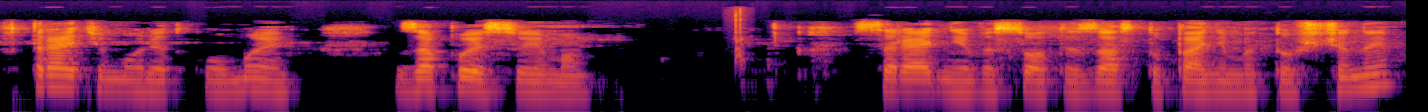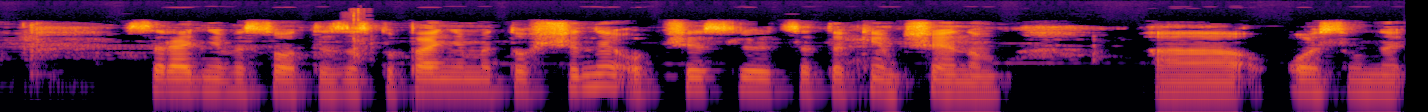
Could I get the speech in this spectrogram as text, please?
В третьому рядку ми записуємо середні висоти за ступенями товщини. Середні висоти за ступенями товщини обчислюються таким чином. Ось вони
